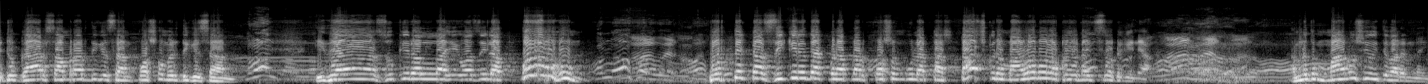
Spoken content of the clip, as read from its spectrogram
একটু গার চামড়ার দিকে চান, পশমের দিকে চান। ইদা জুকির আল্লাহি ওয়াজিলা কলবহুম। প্রত্যেকটা জিকিরে দেখবেন আপনার পশমগুলা টাস টাস করে মাওলা মাওলা করে ডাকছে ওটা কিনা। আপনি তো মানুষই হইতে পারেন নাই।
